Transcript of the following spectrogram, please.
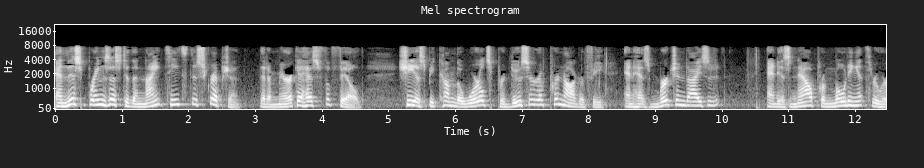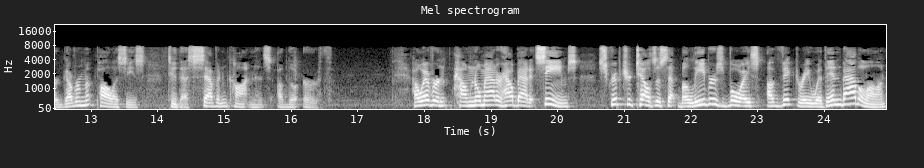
And this brings us to the 19th description that America has fulfilled. She has become the world's producer of pornography and has merchandised it and is now promoting it through her government policies to the seven continents of the earth. However, how, no matter how bad it seems, Scripture tells us that believers' voice of victory within Babylon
